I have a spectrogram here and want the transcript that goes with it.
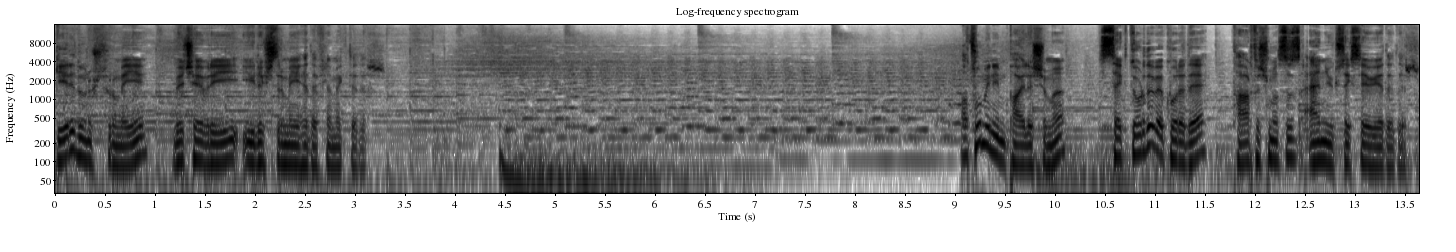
geri dönüştürmeyi ve çevreyi iyileştirmeyi hedeflemektedir. Atomi'nin paylaşımı sektörde ve Kore'de tartışmasız en yüksek seviyededir.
